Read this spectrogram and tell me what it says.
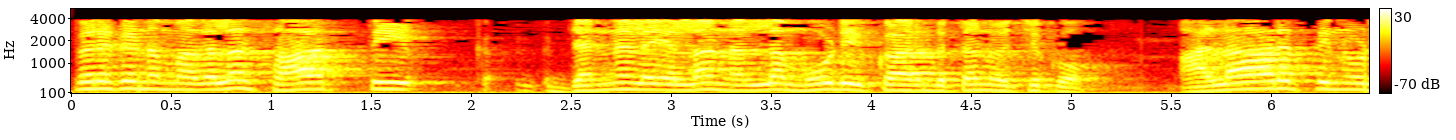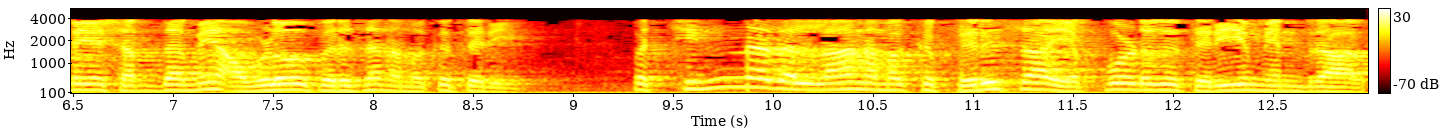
பிறகு நம்ம அதெல்லாம் சாத்தி ஜன்னலை எல்லாம் நல்லா மூடி உட்கார்ந்துட்டோம்னு வச்சுக்கோ. அலாரத்தினுடைய சப்தமே அவ்வளவு பெருசா நமக்கு தெரியும். இப்ப சின்னதெல்லாம் நமக்கு பெருசா எப்பொழுது தெரியும் என்றால்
